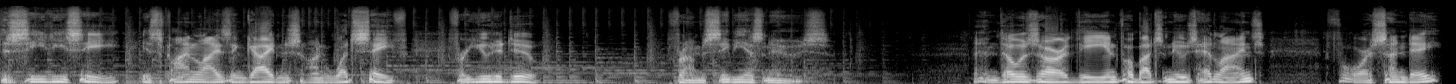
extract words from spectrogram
The CDC is finalizing guidance on what's safe for you to do. From CBS News. And those are the Infobots News headlines for Sunday,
